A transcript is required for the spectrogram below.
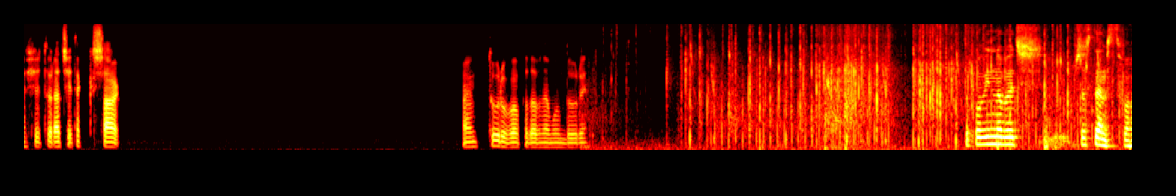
ja się tu raczej tak krzak. Mam turbo podobne mundury. To powinno być przestępstwo.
